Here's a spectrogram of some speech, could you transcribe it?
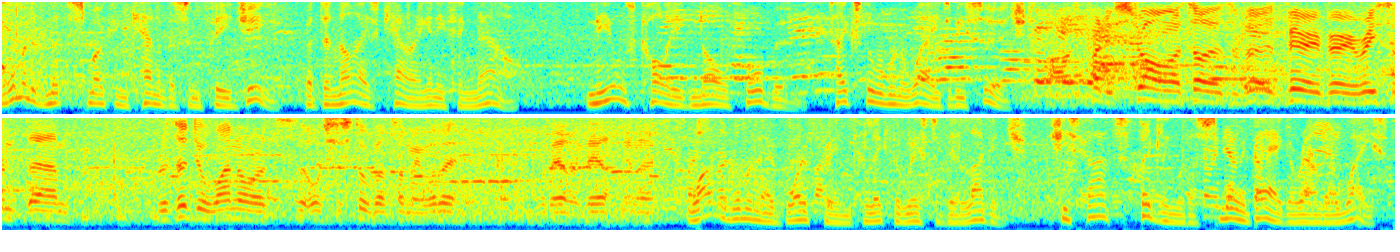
The woman admits smoking cannabis in Fiji, but denies carrying anything now. Neil's colleague Noel Thorburn takes the woman away to be searched. Oh, it's pretty strong. So it's a very, very, very recent um, residual one, or it's or she's still got something with her, without a doubt. You know. While the woman and her boyfriend collect the rest of their luggage, she starts fiddling with a small bag around her waist.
